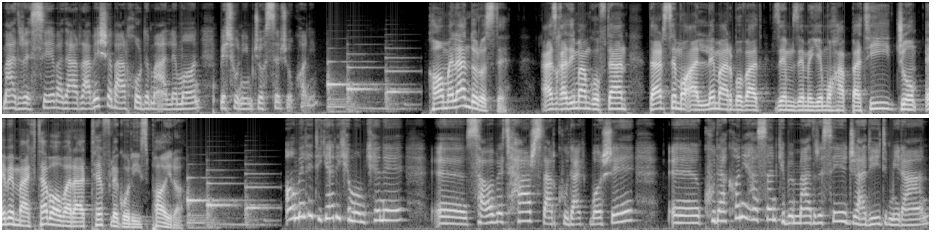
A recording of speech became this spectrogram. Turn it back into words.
مدرسه و در روش برخورد معلمان بتونیم جستجو کنیم. کاملا درسته. از قدیم هم گفتن درس معلم ار بود زمزمه محبتی جمعه به مکتب آورد طفل گریز پای را عامل دیگری که ممکنه سبب ترس در کودک باشه کودکانی هستند که به مدرسه جدید میرن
